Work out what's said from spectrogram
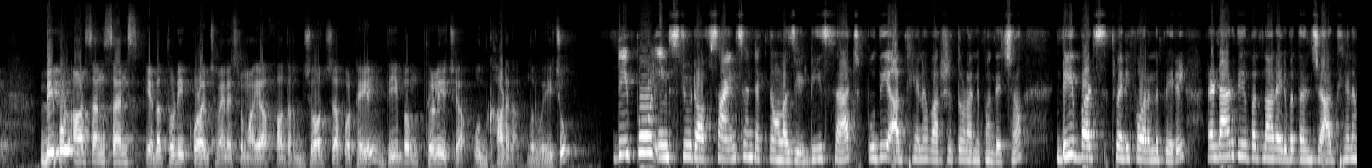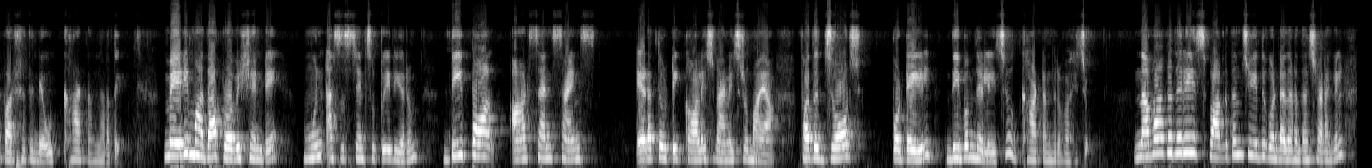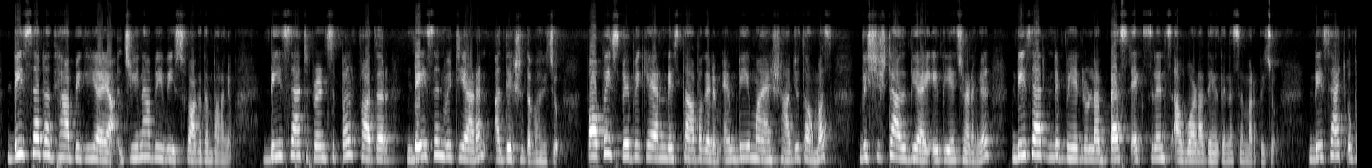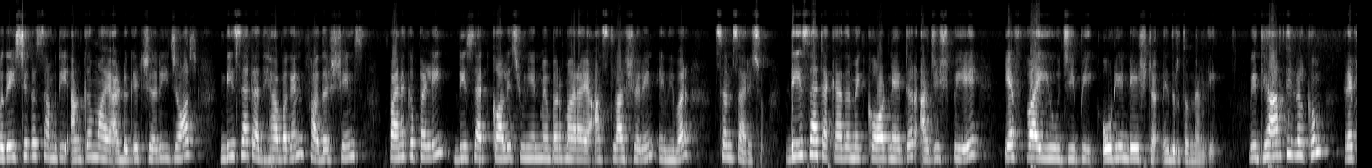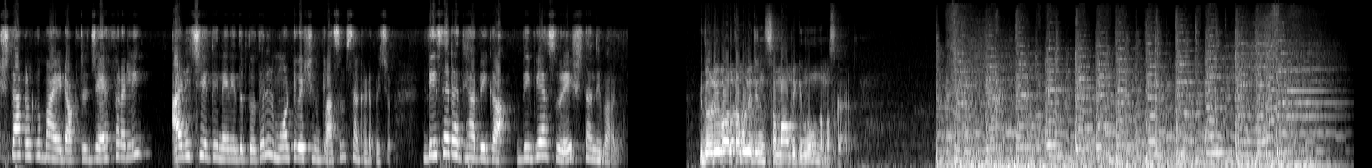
DePaul arts and science Edathotty college മാനേജറുമായ father George അപ്പോട്ടയിൽ ദീപം തെളിയിച്ച് ഉദ്ഘാടനം നിർവഹിച്ചു. DePaul institute of science and technology DSAT പുതിയ അധ്യയന വർഷത്തോടനുബന്ധിച്ച് ഡി ബഡ്സ് ട്വന്റി ഫോർ എന്ന പേരിൽ രണ്ടായിരത്തി ഇരുപത്തിനാല് ഇരുപത്തിയഞ്ച് അധ്യയന വർഷത്തിന്റെ ഉദ്ഘാടനം നടത്തി. മേരി മാത പ്രൊവിഷ്യന്റെ മുൻ assistant സുപ്പീരിയറും DePaul arts and science Edathotty college മാനേജറുമായ father George Pottayil ദീപം തെളിയിച്ച് ഉദ്ഘാടനം നിർവഹിച്ചു. നവാഗതരെ സ്വാഗതം ചെയ്തുകൊണ്ട് നടന്ന ചടങ്ങിൽ ഡിസാറ്റ് അധ്യാപികയായ ജീന വി വി സ്വാഗതം പറഞ്ഞു. ഡിസാറ്റ് പ്രിൻസിപ്പൽ ഫാദർ ഡേസൻ വിറ്റിയാടൻ അധ്യക്ഷത വഹിച്ചു. പോപ്പീസ് ബേബി കെയറിന്റെ സ്ഥാപകനും എം ഡിയുമായ ഷാജു തോമസ് വിശിഷ്ടാതിഥിയായി എത്തിയ ചടങ്ങിൽ ഡിസാറ്റിന്റെ പേരിലുള്ള ബെസ്റ്റ് എക്സലൻസ് അവാർഡ് അദ്ദേഹത്തിന് സമർപ്പിച്ചു. ഡിസാറ്റ് ഉപദേശക സമിതി അംഗമായ അഡ്വക്കേറ്റ് ഷെറി ജോർജ് ഡിസാറ്റ് അധ്യാപകൻ father Shins Panakkappally DSAT college union മെമ്പർമാരായ അസ്ല ഷെറിൻ എന്നിവർ സംസാരിച്ചു. DSAT academic coordinator Ajeesh P A F Y U G P ഓറിയന്റേഷന് നേതൃത്വം നൽകി. വിദ്യാർത്ഥികൾക്കും രക്ഷിതാക്കൾക്കുമായി ഡോക്ടർ ജയഫർ അലി അലിച്ചേത്തിന്റെ നേതൃത്വത്തിൽ മോട്ടിവേഷൻ ക്ലാസും സംഘടിപ്പിച്ചു. ഡിസൈറ്റ് അധ്യാപിക ദിവ്യ സുരേഷ് നന്ദി പറഞ്ഞു. ഇതോടെ വാർത്താ ബുള്ളറ്റിൻ സമാപിക്കുന്നു. നമസ്കാരം.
